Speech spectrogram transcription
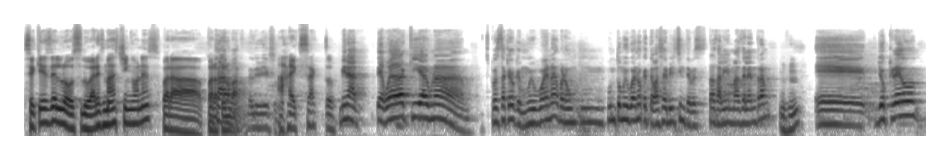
sé que es de los lugares más chingones para... para Harvard, del jiu-jitsu. Ajá, exacto. Mira, te voy a dar aquí alguna respuesta creo que muy buena. Bueno, un, un punto muy bueno que te va a servir si te ves estás alguien más del Entram. Eh, yo creo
